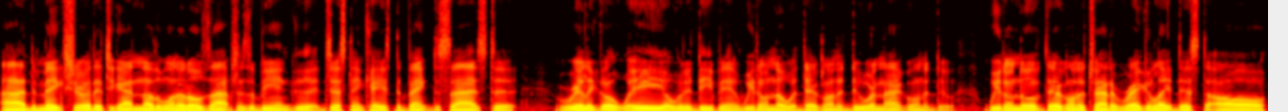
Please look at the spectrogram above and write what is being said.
uh, to make sure that you got another one of those options of being good just in case the bank decides to really go way over the deep end. We don't know what they're going to do or not going to do. We don't know if they're going to try to regulate this to all,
